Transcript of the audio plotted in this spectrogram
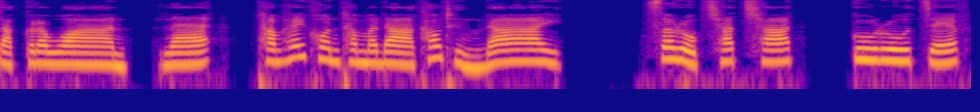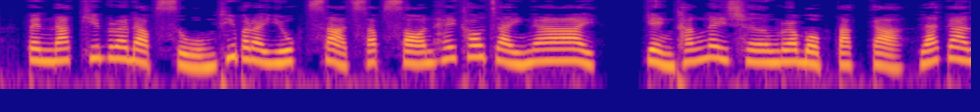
จักรวาล และทำให้คนธรรมดาเข้าถึงได้ สรุปชัดๆ กูรูเจฟ เป็นนักคิดระดับสูงที่ประยุกต์ศาสตร์ซับซ้อนให้เข้าใจง่าย เก่งทั้งในเชิงระบบตรรกะและการ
